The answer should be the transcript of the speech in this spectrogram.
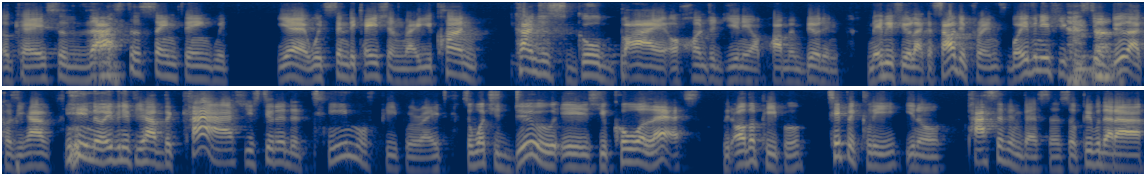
Okay, so that's the same thing with yeah with syndication, right? You can't you can't just go buy a hundred unit apartment building. Maybe if you're like a Saudi prince, but even if you can still do that because you have, you know, even if you have the cash, you still need a team of people, right? So what you do is you coalesce with other people, typically, you know, passive investors, so people that are,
